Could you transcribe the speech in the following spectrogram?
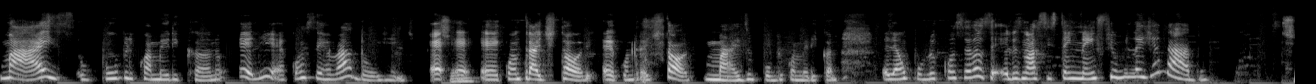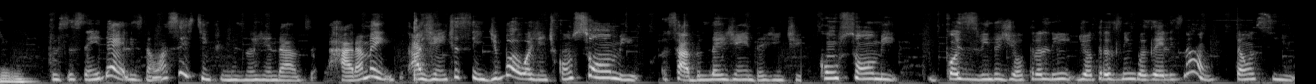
Mas o público americano, ele é conservador, gente. É, é, é, contraditório? É contraditório. Mas o público americano, ele é um público conservador. Eles não assistem nem filme legendado. Sim. Vocês terem ideia, eles não assistem filmes legendados, raramente. A gente, assim, de boa, a gente consome, sabe, legenda, a gente consome coisas vindas de, outra de outras línguas, eles não. Então, assim,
